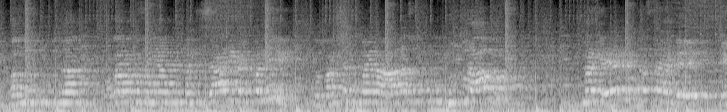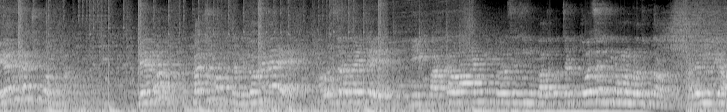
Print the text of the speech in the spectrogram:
ఈ బంధువులు గుర్తుకురాదు ఒకనొక సమయం మనం బ్రతుకుతాం ఒక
